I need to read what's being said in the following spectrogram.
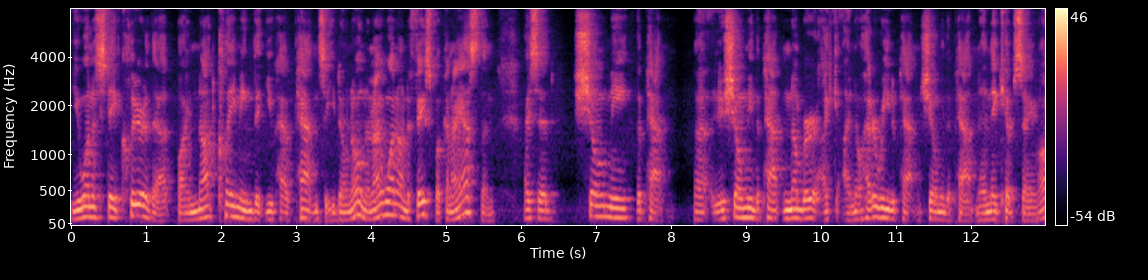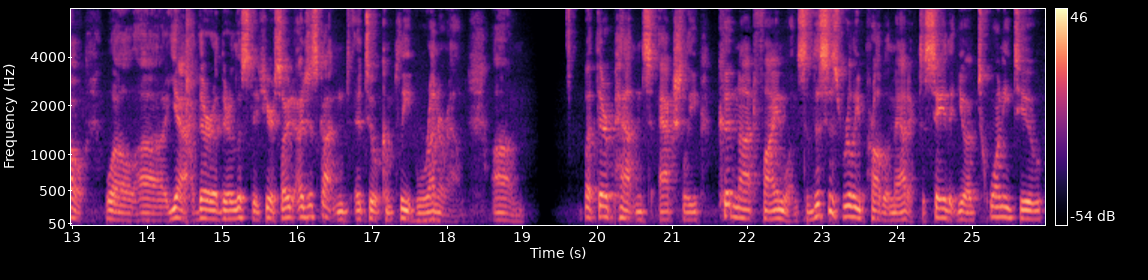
You want to stay clear of that by not claiming that you have patents that you don't own. And I went onto Facebook and I asked them, I said, show me the patent. Uh, you show me the patent number. I, I know how to read a patent. Show me the patent. And they kept saying, "Oh, well, uh, yeah, they're they're listed here." So I, I just got into a complete runaround. Um, but their patents actually could not find one. So this is really problematic to say that you have 22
